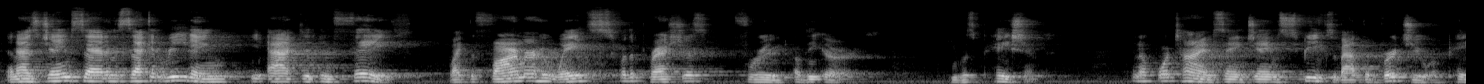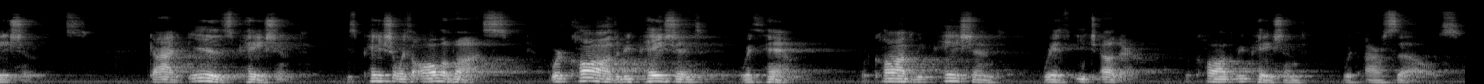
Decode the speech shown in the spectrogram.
And as James said in the second reading, he acted in faith, like the farmer who waits for the precious fruit of the earth. He was patient. You know, four times St. James speaks about the virtue of patience. God is patient. He's patient with all of us. We're called to be patient with him. We're called to be patient with each other. We're called to be patient with ourselves.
